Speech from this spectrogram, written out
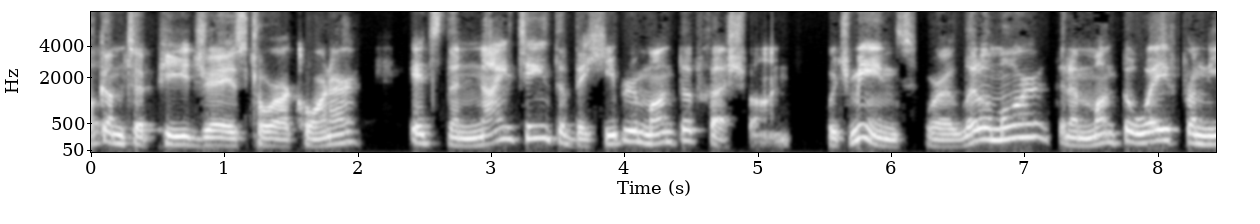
Welcome to PJ's Torah Corner. It's the 19th of the Hebrew month of Cheshvan, which means we're a little more than a month away from the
